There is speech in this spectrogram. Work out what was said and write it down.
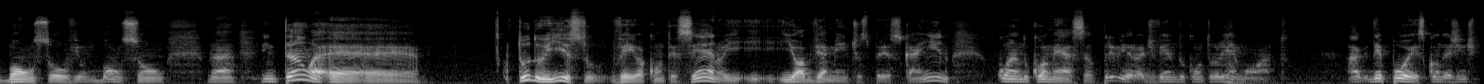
bom som, ouvir um bom som. Né? Então, é, é, tudo isso veio acontecendo e, e- e, obviamente os preços caindo quando começa primeiro o advento do controle remoto. Depois quando a gente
